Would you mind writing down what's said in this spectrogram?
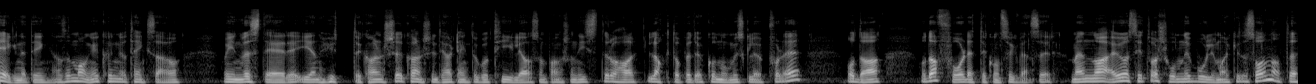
egne ting. Altså Mange kunne jo tenke seg å å investere i en hytte, kanskje. Kanskje de har tenkt å gå tidlig av som pensjonister og har lagt opp et økonomisk løp for det. Og da, og da får dette konsekvenser. Men nå er jo situasjonen i boligmarkedet sånn at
